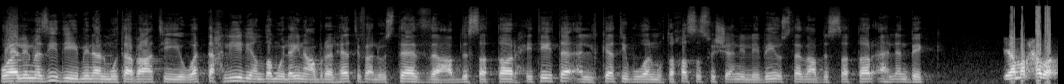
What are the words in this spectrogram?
وللمزيد من المتابعة والتحليل ينضم إلينا عبر الهاتف الأستاذ عبد الستار حتيتة الكاتب والمتخصص في الشأن الليبي. أستاذ عبد الستار أهلا بك. يا مرحبا.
